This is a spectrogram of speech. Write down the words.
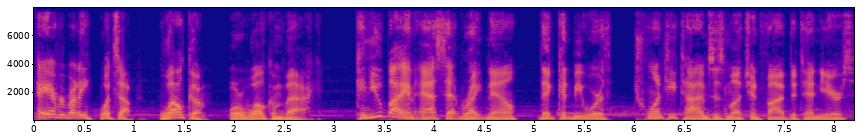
Hey everybody, what's up? Welcome or welcome back. Can you buy an asset right now that could be worth 20 times as much in 5 to 10 years?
